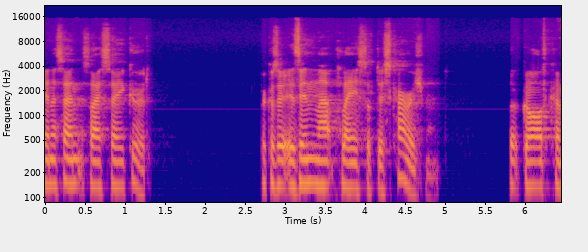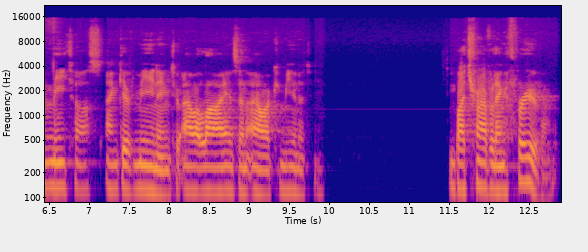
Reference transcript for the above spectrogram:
in a sense I say good. Because it is in that place of discouragement that God can meet us and give meaning to our lives and our community. And by traveling through that,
